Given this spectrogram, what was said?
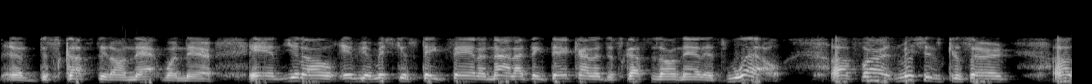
uh, disgusted on that one there. And you know, if you're a Michigan State fan or not, I think they're kind of disgusted on that as well. Uh, as far as mission's concerned, uh,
